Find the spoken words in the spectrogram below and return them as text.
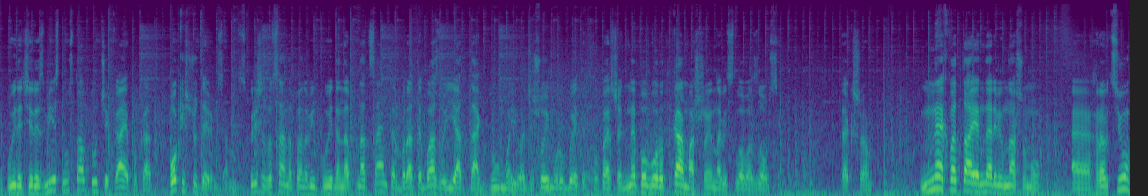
І поїде через міст, ну став тут, чекає, поки. Поки що дивимося. Скоріше за все, напевно, він поїде на, на центр брати базу, я так думаю, адже що йому робити? По-перше, не поворотка машина від слова зовсім. Так що не вистачає нервів нашому е, гравцю.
